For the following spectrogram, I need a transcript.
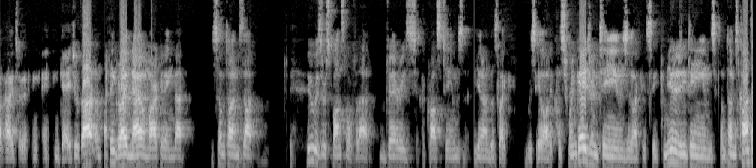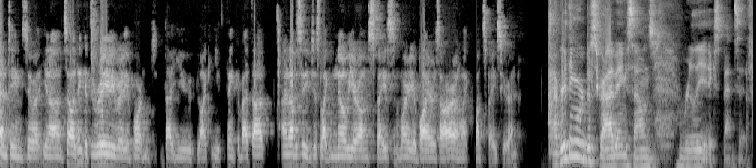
of how to engage with that. And i think right now marketing that sometimes that who is responsible for that varies across teams. You know, there's like we see a lot of customer engagement teams, like we see community teams, sometimes content teams do it, you know. And so I think it's really, really important that you like you think about that. And obviously just like know your own space and where your buyers are and like what space you're in. Everything we're describing sounds really expensive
